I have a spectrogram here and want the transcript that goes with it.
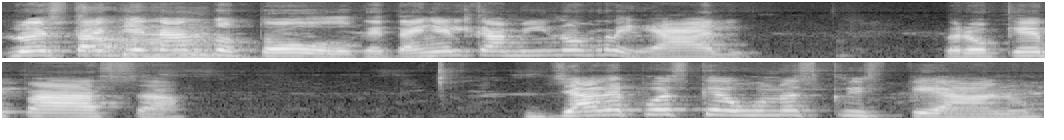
lo está llenando todo, que está en el camino real. Pero ¿qué pasa? ya después que uno es cristiano,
